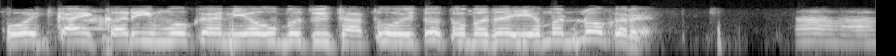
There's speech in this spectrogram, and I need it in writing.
કોઈ કાંઈ કરી મૂકે ને એવું બધું થતું હોય તો તો બધા એમ જ ન કરે. હા હા.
